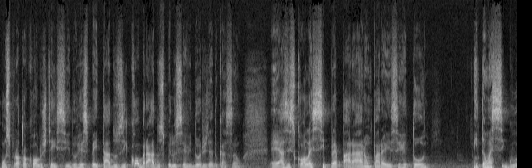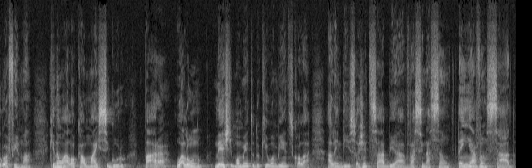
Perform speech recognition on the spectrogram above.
os protocolos têm sido respeitados e cobrados pelos servidores da educação. É, as escolas se prepararam para esse retorno. Então é seguro afirmar que não há local mais seguro para o aluno neste momento do que o ambiente escolar. Além disso, a gente sabe a vacinação tem avançado.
